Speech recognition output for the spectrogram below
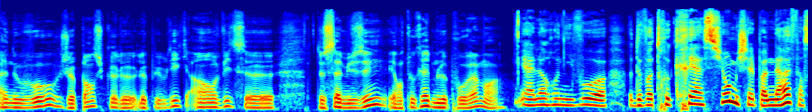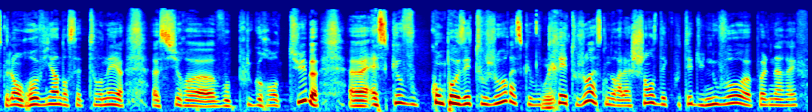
à nouveau, je pense que le, le public a envie de se- de s'amuser, et en tout cas, il me le prouve à moi. Et alors, au niveau euh, de votre création, Michel Polnareff, parce que là, on revient dans cette tournée euh, sur euh, vos plus grands tubes, est-ce que vous composez toujours? Est-ce que vous Oui. créez toujours? Est-ce qu'on aura la chance d'écouter du nouveau Polnareff?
